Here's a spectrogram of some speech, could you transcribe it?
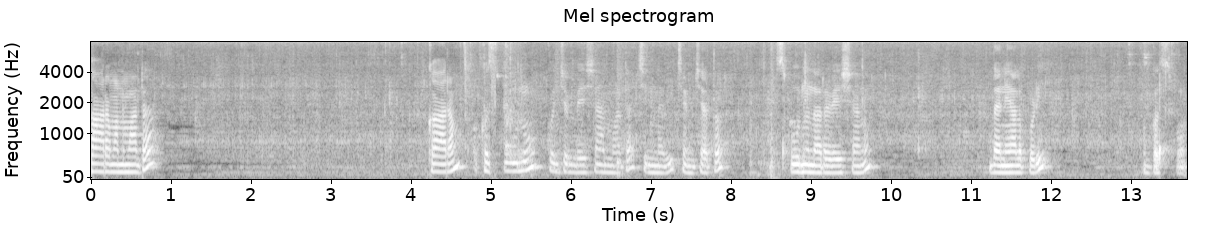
కారం అన్నమాట. కారం ఒక స్పూను కొంచెం వేసాను అనమాట చిన్నది చెంచాతో స్పూను నర వేసాను ధనియాల పొడి ఒక స్పూన్.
